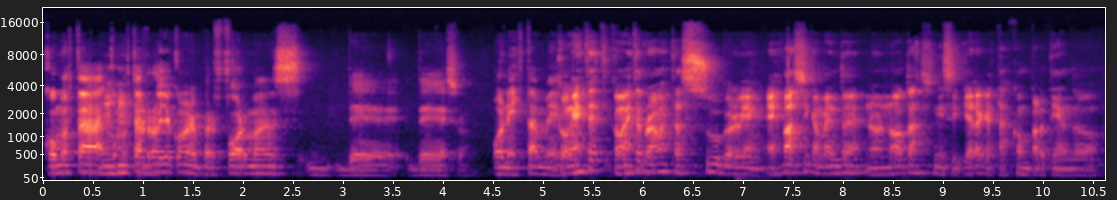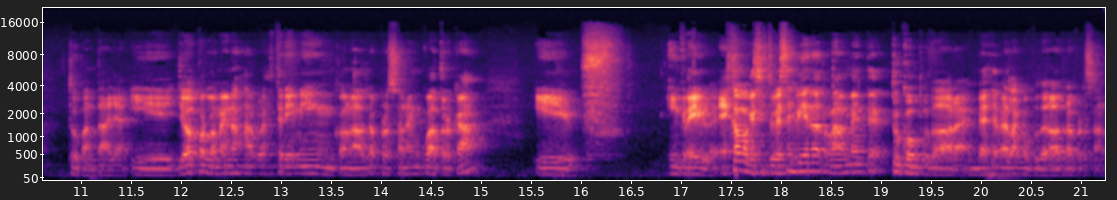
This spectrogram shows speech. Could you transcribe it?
¿Cómo está, ¿cómo está el rollo con el performance de, de eso? honestamente. Con este, con este programa está súper bien. Es básicamente, no notas ni siquiera que estás compartiendo tu pantalla. Y yo por lo menos hago streaming con la otra persona en 4K y increíble. Es como que si estuvieses viendo realmente tu computadora en vez de ver la computadora de otra persona.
